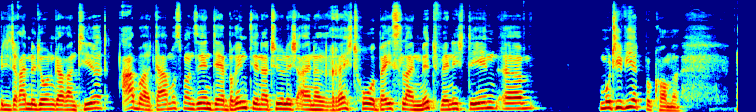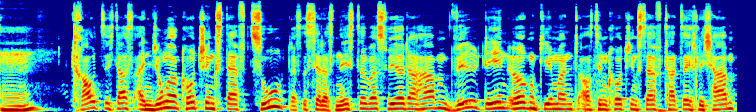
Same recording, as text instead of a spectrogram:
die drei Millionen garantiert. Aber da muss man sehen, der bringt dir natürlich eine recht hohe Baseline mit, wenn ich den ähm, motiviert bekomme. Traut sich das ein junger Coaching-Staff zu? Das ist ja das nächste, was wir da haben. Will den irgendjemand aus dem Coaching-Staff tatsächlich haben?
